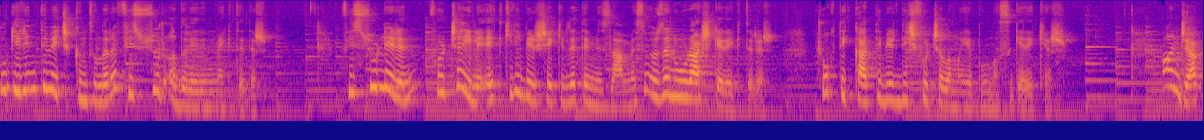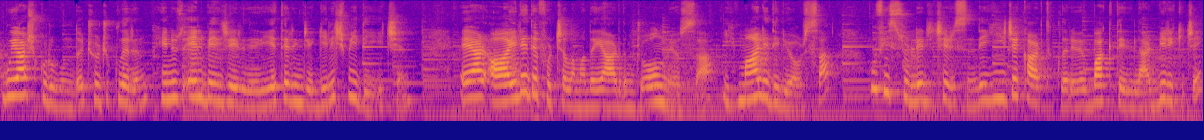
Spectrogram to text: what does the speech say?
Bu girinti ve çıkıntılara fissür adı verilmektedir. Fissürlerin fırça ile etkili bir şekilde temizlenmesi özel uğraş gerektirir. Çok dikkatli bir diş fırçalama yapılması gerekir. Ancak bu yaş grubunda çocukların henüz el becerileri yeterince gelişmediği için eğer aile de fırçalamada yardımcı olmuyorsa, ihmal ediliyorsa bu fissürler içerisinde yiyecek artıkları ve bakteriler birikecek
